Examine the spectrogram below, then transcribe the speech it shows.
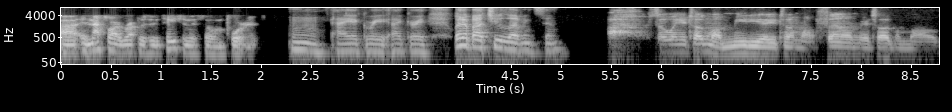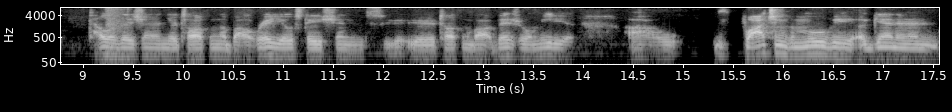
Uh, and that's why representation is so important. Mm, I agree. I agree. What about you, Livingston? So when you're talking about media, you're talking about film, you're talking about television, you're talking about radio stations, you're talking about visual media. Uh, watching the movie again and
